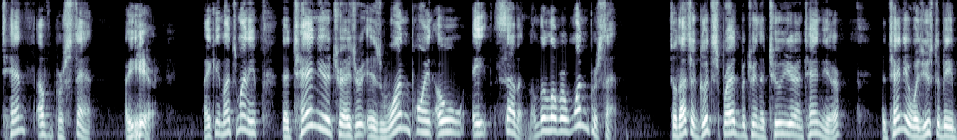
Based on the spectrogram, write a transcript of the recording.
Tenth of a percent a year. Making much money. The 10 year Treasury is 1.087, a little over 1%. So that's a good spread between the two year and 10 year. The 10 year was used to be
